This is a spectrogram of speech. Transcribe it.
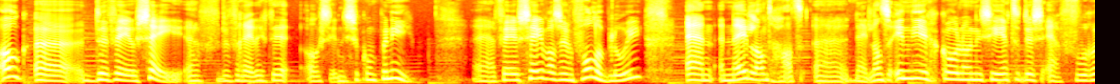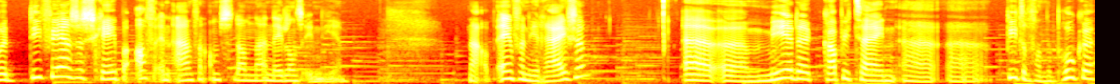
ook de VOC, de Verenigde Oost-Indische Compagnie. Uh, VOC was in volle bloei en Nederland had Nederlands-Indië gekoloniseerd. Dus er voeren diverse schepen af en aan van Amsterdam naar Nederlands-Indië. Nou, op een van die reizen meerde kapitein Pieter van der Broeke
